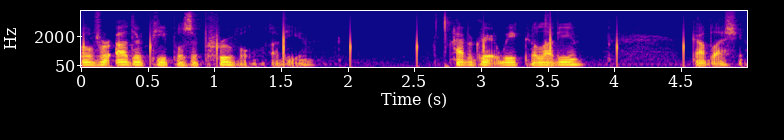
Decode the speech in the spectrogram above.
over other people's approval of you. Have a great week. I love you. God bless you.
